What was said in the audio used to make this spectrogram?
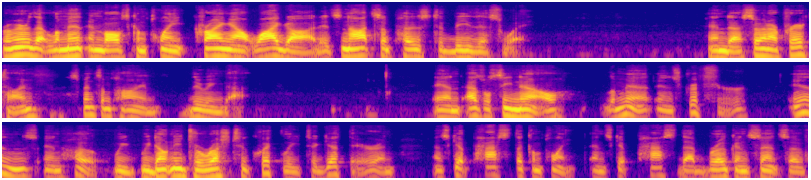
Remember that lament involves complaint, crying out, Why God? It's not supposed to be this way. And uh, so in our prayer time, spend some time doing that. And as we'll see now, lament in Scripture ends in hope. We, we don't need to rush too quickly to get there and, and skip past the complaint and skip past that broken sense of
